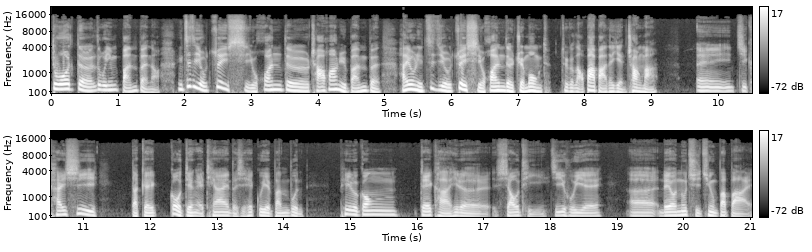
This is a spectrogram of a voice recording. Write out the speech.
多的录音版本啊，你自己有最喜欢的茶花女版本，还有你自己有最喜欢的 Jamont 这个老爸爸的演唱吗？诶、一开始大家固定会听的，就是迄几个版本，譬如讲迪卡迄个小提指挥的，呃，雷欧努奇唱爸爸的，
